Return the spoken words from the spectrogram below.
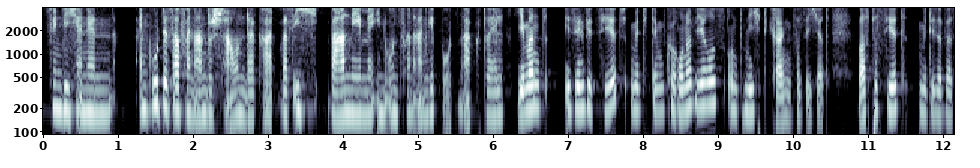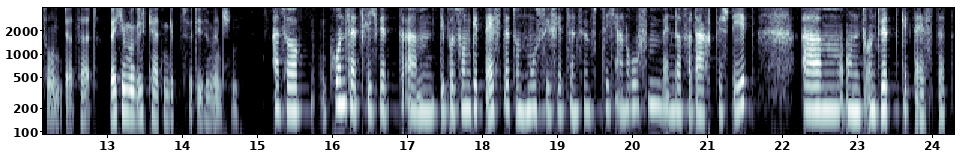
finde ich, einen ein gutes Aufeinanderschauen da gerade, was ich wahrnehme in unseren Angeboten aktuell. Jemand ist infiziert mit dem Coronavirus und nicht krankenversichert. Was passiert mit dieser Person derzeit? Welche Möglichkeiten gibt es für diese Menschen? Also grundsätzlich wird ähm, die Person getestet und muss sie 1450 anrufen, wenn der Verdacht besteht ähm, und, und wird getestet.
